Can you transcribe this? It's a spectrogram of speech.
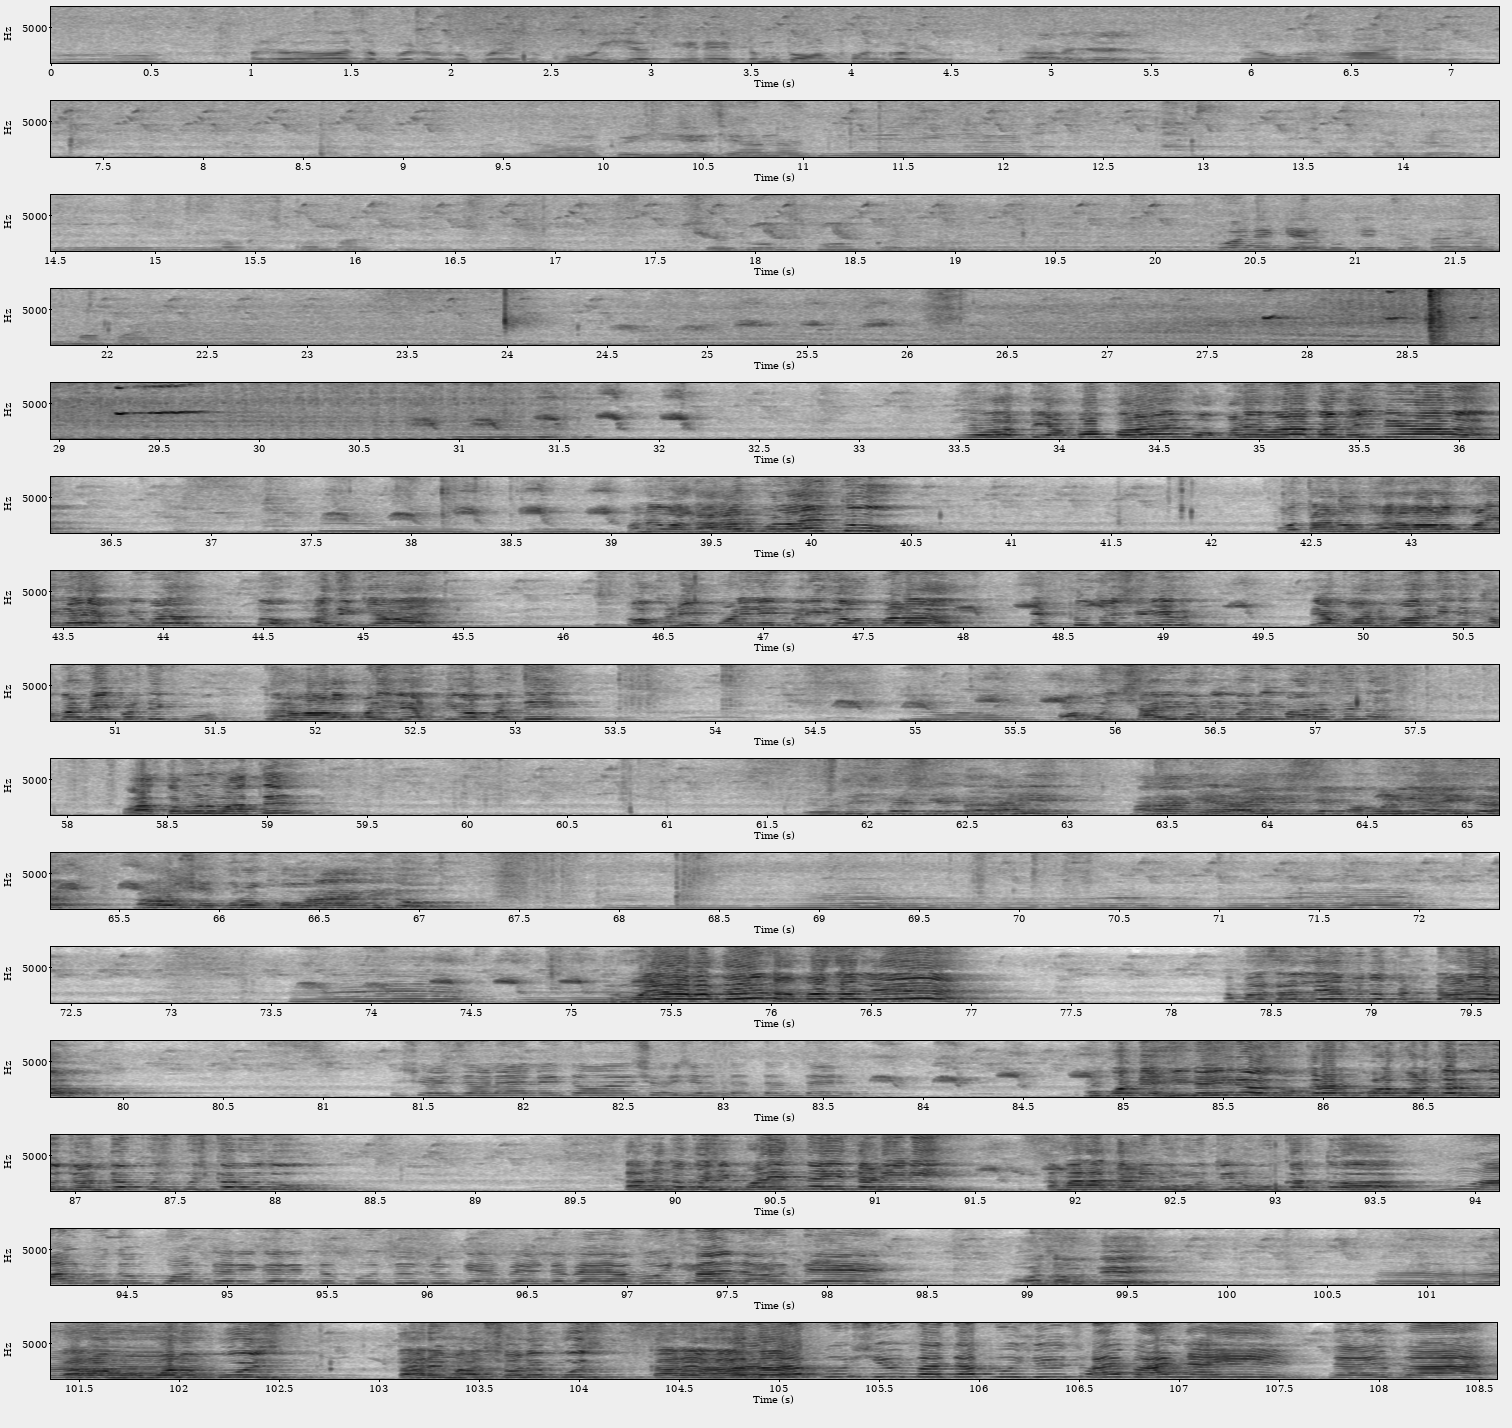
હમ. અરે જબ્બરલો છોકરો એ તો ખોઈ જશે રે એટલે હું તો ઓન ફોન કર્યો. એવું હા રેડો આ કહીએ છે છે, મગજ કોમ ફોન કર્યો? કોને ઘેર મૂકીને જતા રહ્યા છે મારા પાસે એવો ટેપો પડે મોકળે વાળા કોઈ નહીં મેળાવે. મને વધારાનું બોલાય તું. પોતાનો ઘરવાળો પડી જાય એક્ટિવ પડે તો હદ કહેવાય. ટોખણી પોણી લઈને મરી જવું પડે. એટલું તો શેરી બે બોન્ડમાં હતી તે ખબર નહીં પડતી ઘરવાળો પડી જાય એક્ટિવા પરથી આમ ઈશારી મોટી મોટી મારે છે ને. વાત મને વાત. એવું તો છે કે શેર તારાની મારા ઘેર આવી છે શેર પગોની આવી છે મારો છોકરો ખોરાયો દીધો રોયા વગર અમાસા લે. અમાસા લે હું તો કંટાળ્યો. શોય જણ્યા નહીં તો શોય જતા હતા હું કોઈ બેહી નહીં રહ્યો છોકરાને ખોળ ખોળ કરું છું જોન તો પૂછ પૂછ કરું છું. તને તો કશી પડી જ નહીં ધણીની. તમારા ધણીનું હું થયું હું કરતો હ. હું હાલ બધો ફોન કરી કરીને તો પૂછું છું કે બેઠા બેઠા હું ક્યાં જાઉં તે. હો જવું તે. તારા મોમોને પૂછ. તારી માસીઓને પૂછ તારે હા બધા પૂછ્યું બધા પૂછ્યું સોય બહાર નહીં નહીં બહાર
